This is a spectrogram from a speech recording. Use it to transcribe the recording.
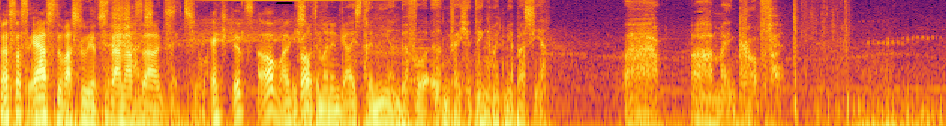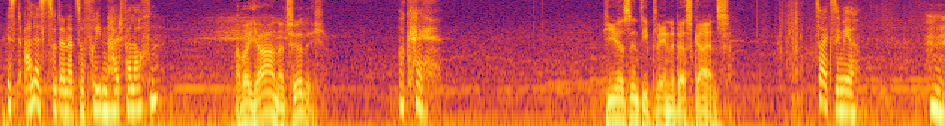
Das ist das Erste, was du jetzt Diese danach sagst. Echt jetzt? Oh mein Ich Gott. sollte meinen Geist trainieren, bevor irgendwelche Dinge mit mir passieren. Ah, ah, mein Kopf. Ist alles zu deiner Zufriedenheit verlaufen? Aber ja, natürlich. Okay. Hier sind die Pläne der Skyens. Zeig sie mir. Hm.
